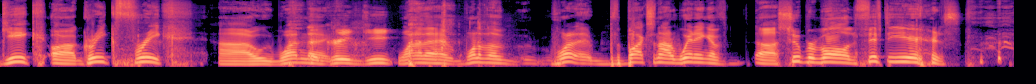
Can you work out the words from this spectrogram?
geek, uh, Greek freak, uh, won The the Greek geek. one of the one of the one the Bucks not winning a uh, Super Bowl in 50 years.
